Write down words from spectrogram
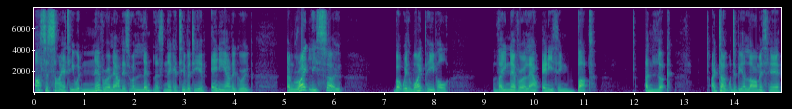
Our society would never allow this relentless negativity of any other group, and rightly so. But with white people, they never allow anything but. And look, I don't want to be alarmist here.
